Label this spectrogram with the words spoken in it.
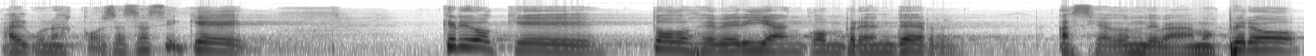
a algunas cosas. Así que creo que todos deberían comprender hacia dónde vamos. Pero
